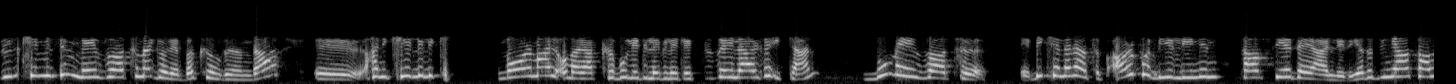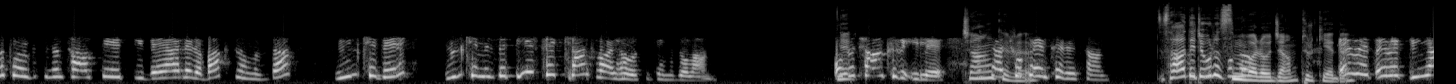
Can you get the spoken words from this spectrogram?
ülkemizin mevzuatına göre bakıldığında e, hani kirlilik normal olarak kabul edilebilecek düzeylerde iken bu mevzuatı e, bir kenara atıp Avrupa Birliği'nin tavsiye değerleri ya da Dünya Sağlık Örgütü'nün tavsiye ettiği değerlere baktığımızda ülkede ülkemizde bir tek kent var havası temiz olan. O ne? da Çankırı ile. Çankırı. Mesela çok enteresan. Sadece orası Bunu, mı var hocam Türkiye'de? Evet evet Dünya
